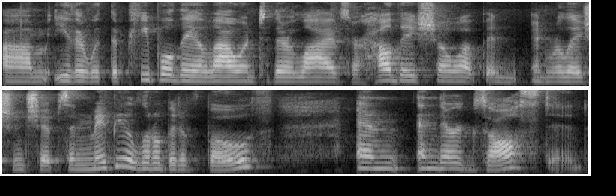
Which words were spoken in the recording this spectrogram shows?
um, either with the people they allow into their lives or how they show up in, in relationships, and maybe a little bit of both. And, and they're exhausted.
